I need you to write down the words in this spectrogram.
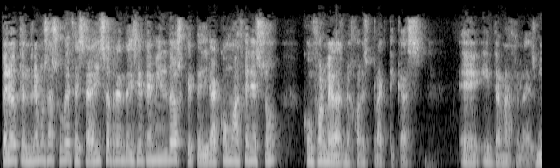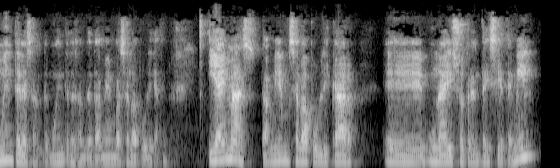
pero tendremos a su vez esa ISO 37002 que te dirá cómo hacer eso conforme a las mejores prácticas eh, internacionales. Muy interesante, muy interesante también va a ser la publicación. Y hay más, también se va a publicar eh, una ISO 37000,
